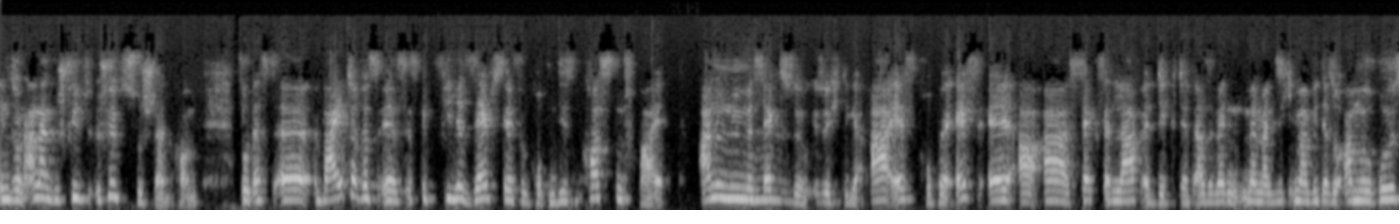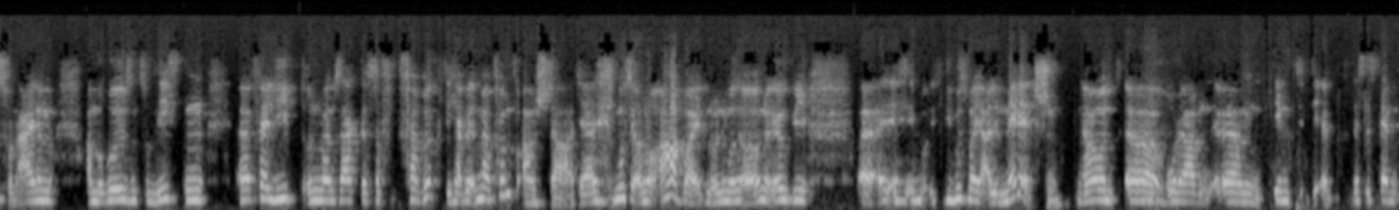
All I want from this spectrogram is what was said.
in so einen anderen Gefühl, Gefühlszustand kommt. So, das äh, weiteres ist, es gibt viele Selbsthilfegruppen, die sind kostenfrei. Anonyme Mhm. Sexsüchtige, AS-Gruppe, SLAA, Sex and Love Addicted. Also wenn, wenn man sich immer wieder so amorös von einem Amorösen zum nächsten äh, verliebt und man sagt, das ist doch verrückt, ich habe ja immer fünf am Start, ja, ich muss ja auch noch arbeiten und ich muss ja auch noch irgendwie, äh, die muss man ja alle managen. Ne? Und, äh, Mhm. Oder ähm, eben, das ist dann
